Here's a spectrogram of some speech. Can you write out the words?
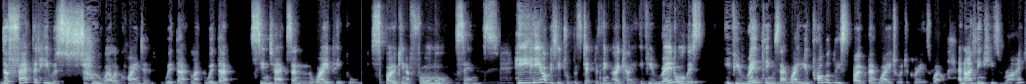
The fact that he was so well acquainted with that with that syntax and the way people spoke in a formal sense he he obviously took the step to think okay if you read all this if you read things that way you probably spoke that way to a degree as well. And i think he's right.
